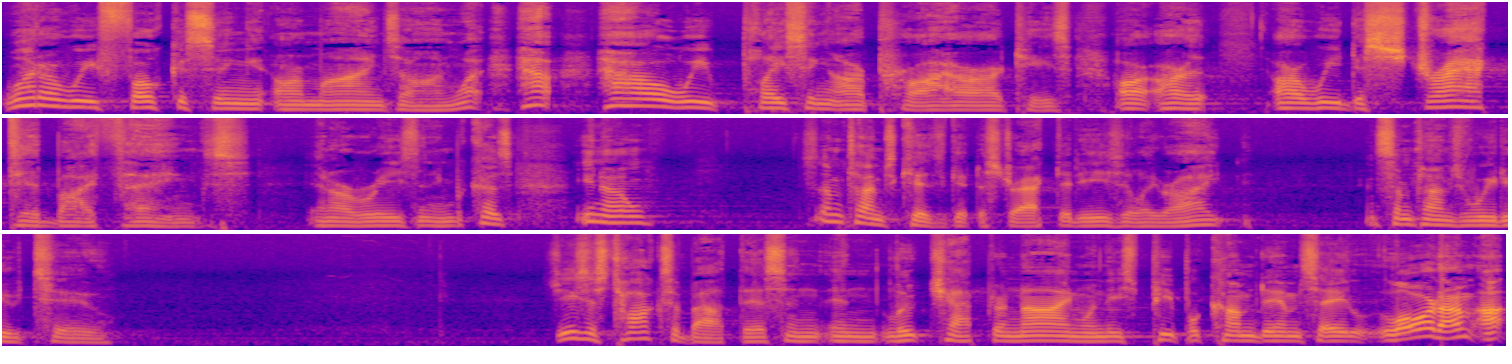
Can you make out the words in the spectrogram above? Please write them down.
what are we focusing our minds on? What, how, how are we placing our priorities? Are, are, are we distracted by things in our reasoning? Because, you know, sometimes kids get distracted easily, right? And sometimes we do too. Jesus talks about this in, in Luke chapter 9 when these people come to him and say, Lord, I'm, I,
